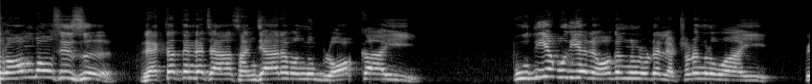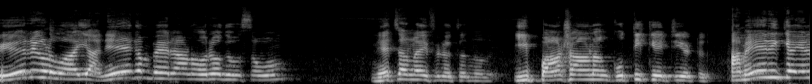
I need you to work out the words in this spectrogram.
ത്രോംബോസിസ് രക്തത്തിന്റെ ചാ- സഞ്ചാരം അങ്ങ് ബ്ലോക്കായി പുതിയ പുതിയ രോഗങ്ങളുടെ ലക്ഷണങ്ങളുമായി പേരുകളുമായി അനേകം പേരാണ് ഓരോ ദിവസവും നേച്ചർ ലൈഫിൽ എത്തുന്നത്. ഈ പാഷാണം കുത്തിക്കേറ്റിയിട്ട് അമേരിക്കയിൽ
